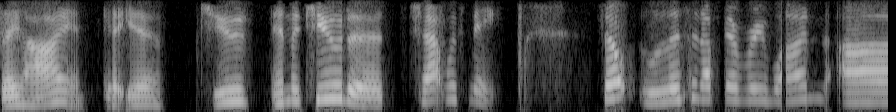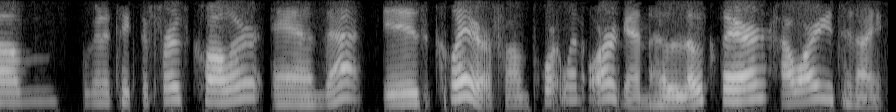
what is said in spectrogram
say hi and get you queued in the queue to chat with me. So listen up, everyone. Um, we're going to take the first caller, and that is Claire from Portland, Oregon. Hello, Claire. How are you tonight?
